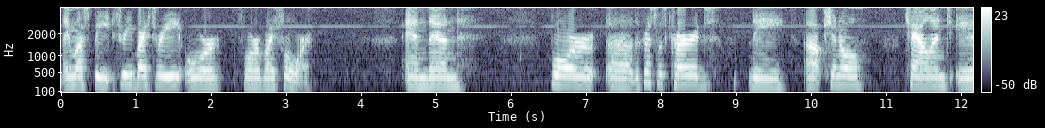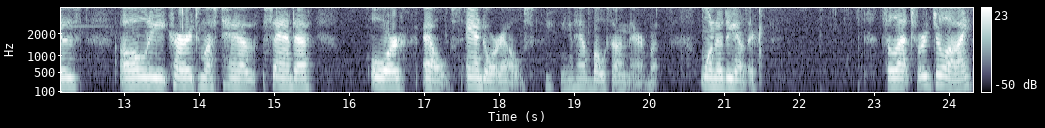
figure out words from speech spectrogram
they must be 3 by 3 or 4 by 4 And then for uh, the Christmas cards, the optional challenge is all the cards must have Santa or elves, and or elves. You can have both on there, but one or the other. So that's for July.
